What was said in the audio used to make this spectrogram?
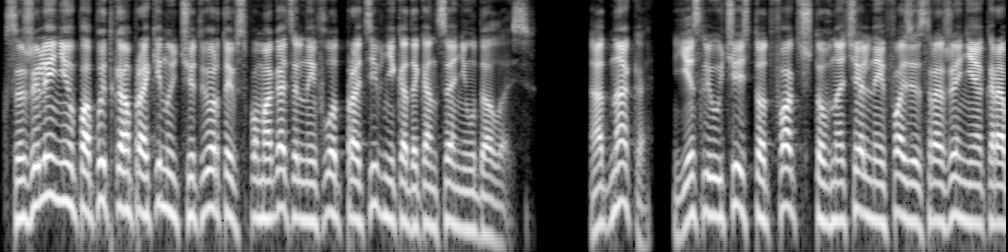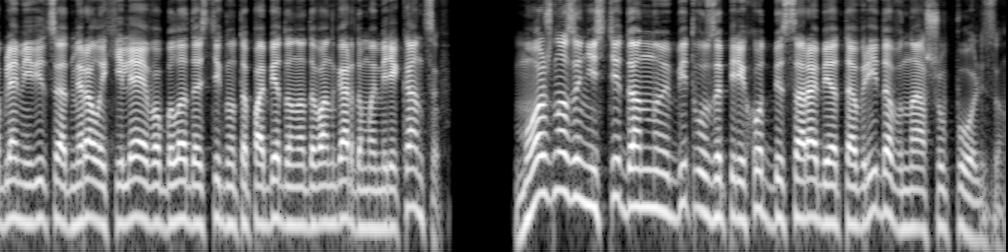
К сожалению, попытка опрокинуть четвертый вспомогательный флот противника до конца не удалась. Однако, если учесть тот факт, что в начальной фазе сражения кораблями вице-адмирала Хиляева была достигнута победа над авангардом американцев, можно занести данную битву за переход Бессарабия-Таврида в нашу пользу.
